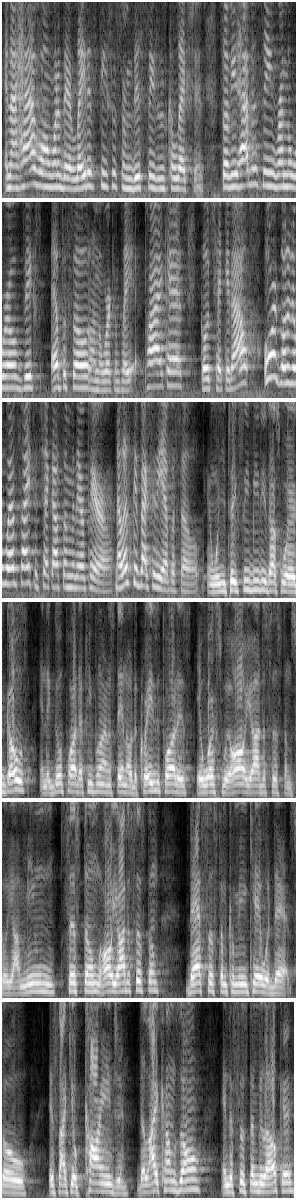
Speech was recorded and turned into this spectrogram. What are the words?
And I have on one of their latest pieces from this season's collection. So if you haven't seen Run the World Vic's episode on the Work and Play podcast, go check it out or go to their website to check out some of their apparel. Now let's get back to the episode. And when you take CBD, that's where it goes. And the good part that people don't understand, or the crazy part is, it works with all your other systems. So your immune system, all your other system, that system communicate with that. So It's like your car engine. The light comes on, and the system be like, okay,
